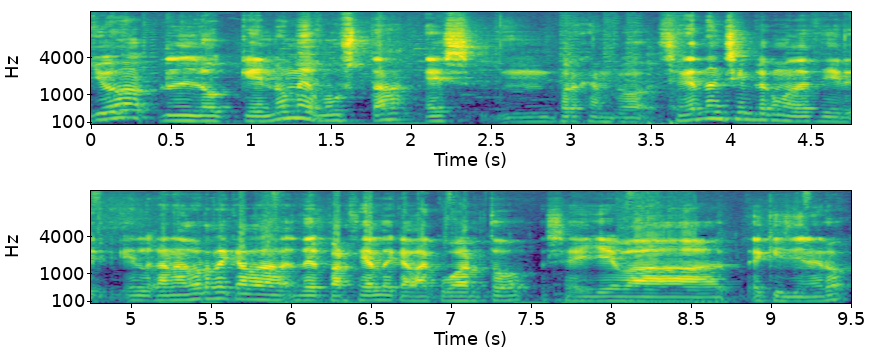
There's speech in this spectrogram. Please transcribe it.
Yo lo que no me gusta es, mm, por ejemplo, sería tan simple como decir, el ganador de cada, del parcial de cada cuarto se lleva X dinero,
